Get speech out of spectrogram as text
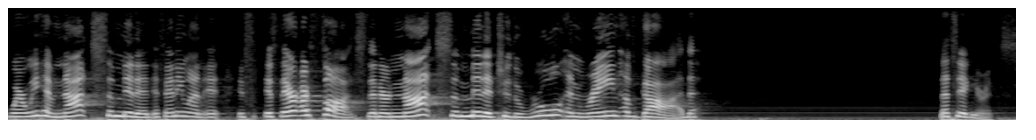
where we have not submitted, if anyone, if, if there are thoughts that are not submitted to the rule and reign of God, that's ignorance.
